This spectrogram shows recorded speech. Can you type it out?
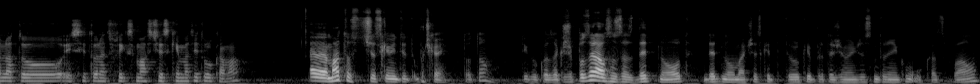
na to, jestli to Netflix má s českými titulkama? E, má to s českými titulkami. Počkej, toto? Ty kokos, takže pozeral som sa z Death Note, Death Note má české titulky, protože viem, že som to niekomu ukazoval.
